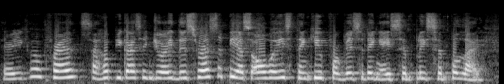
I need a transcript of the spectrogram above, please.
There you go, friends. I hope you guys enjoyed this recipe. As always, thank you for visiting A Simply Simple Life.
